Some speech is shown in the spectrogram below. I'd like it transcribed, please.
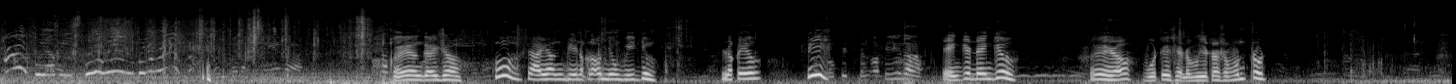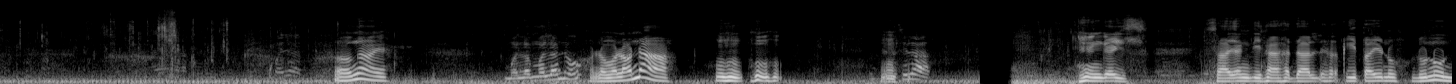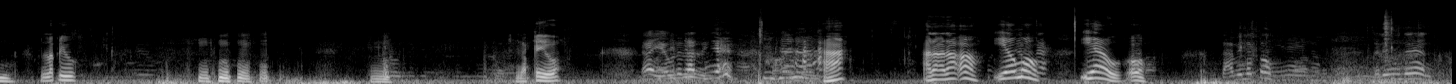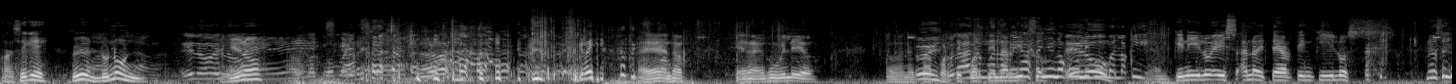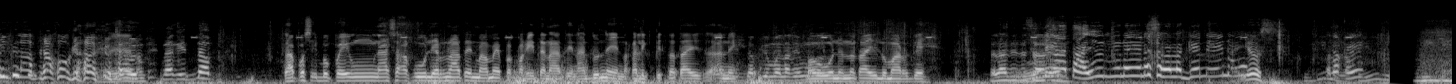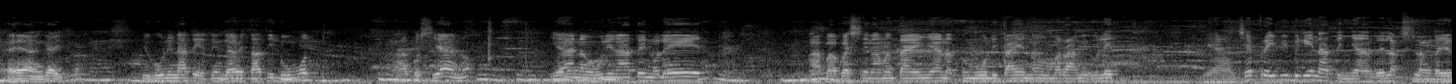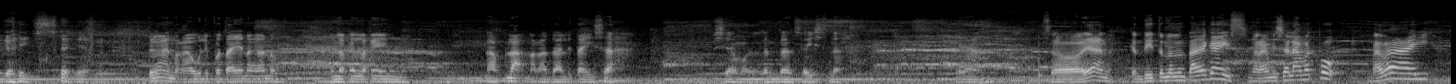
Ay, Kuya Win, Kuya Win, Kuya Win. Ayan guys, oh. Oh, sayang di naka-on yung video. Laki oh. Yun ha. thank you, thank you. Ayan oh, buti sa nabita sa buntot. Oo nga eh. Malamala no. Wala na. Ano sila? Ayan guys. Sayang di nakadali. Kita yun oh. Lunun. Laki oh. Laki oh. Ay, ayaw na natin yan. Ha? Ano ano oh? Iyaw mo. Iyaw. Oh. Dami na to. Dali mo na yan. Ah, sige. Ayun, lunun. Ayun o. Ayun oh. Great. Ayan oh. Ayan ang humili oh. Oh, nagpa-party-party na rito. Nasaan yung nakuli Ayun, ko oh. malaki? Ayan, Kinilo is ano eh, 13 kilos. Nasaan yung plabla ko gago? Ayan, oh. Nakidnap. Tapos iba pa yung nasa cooler natin, mamaya papakita natin. Andun na eh, nakaligpit na tayo sa ano eh. Nakidnap yung malaki mo. Mauuna na tayo lumarga eh. Wala dito sa... Huli. Wala tayo. Yun na yun nasa lalagyan eh. No? Ayos. Malaki. Ayan guys. Yung huli natin, ito yung gamit natin, lumot. Tapos yan, no? Yan, ang huli natin ulit. Mababas na naman tayo niyan at humuli tayo ng marami ulit. Yan, syempre ibibigay natin yan. Relax lang kayo guys. Ayan. ito nga, nakahuli pa tayo ng ano, malaki-laki yun. Lapla, nakadali tayo isa. Siya, magagandang size na. Ayan. So, ayan. Hanggang dito na lang tayo guys. Maraming salamat po. Bye-bye.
